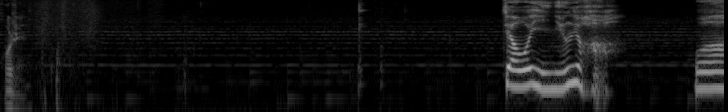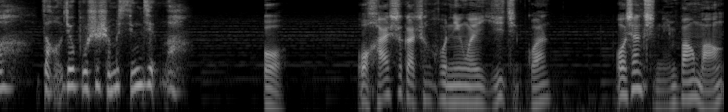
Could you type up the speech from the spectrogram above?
护人。叫我以宁就好，我早就不是什么刑警了。不，我还是该称呼您为尹警官。我想请您帮忙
